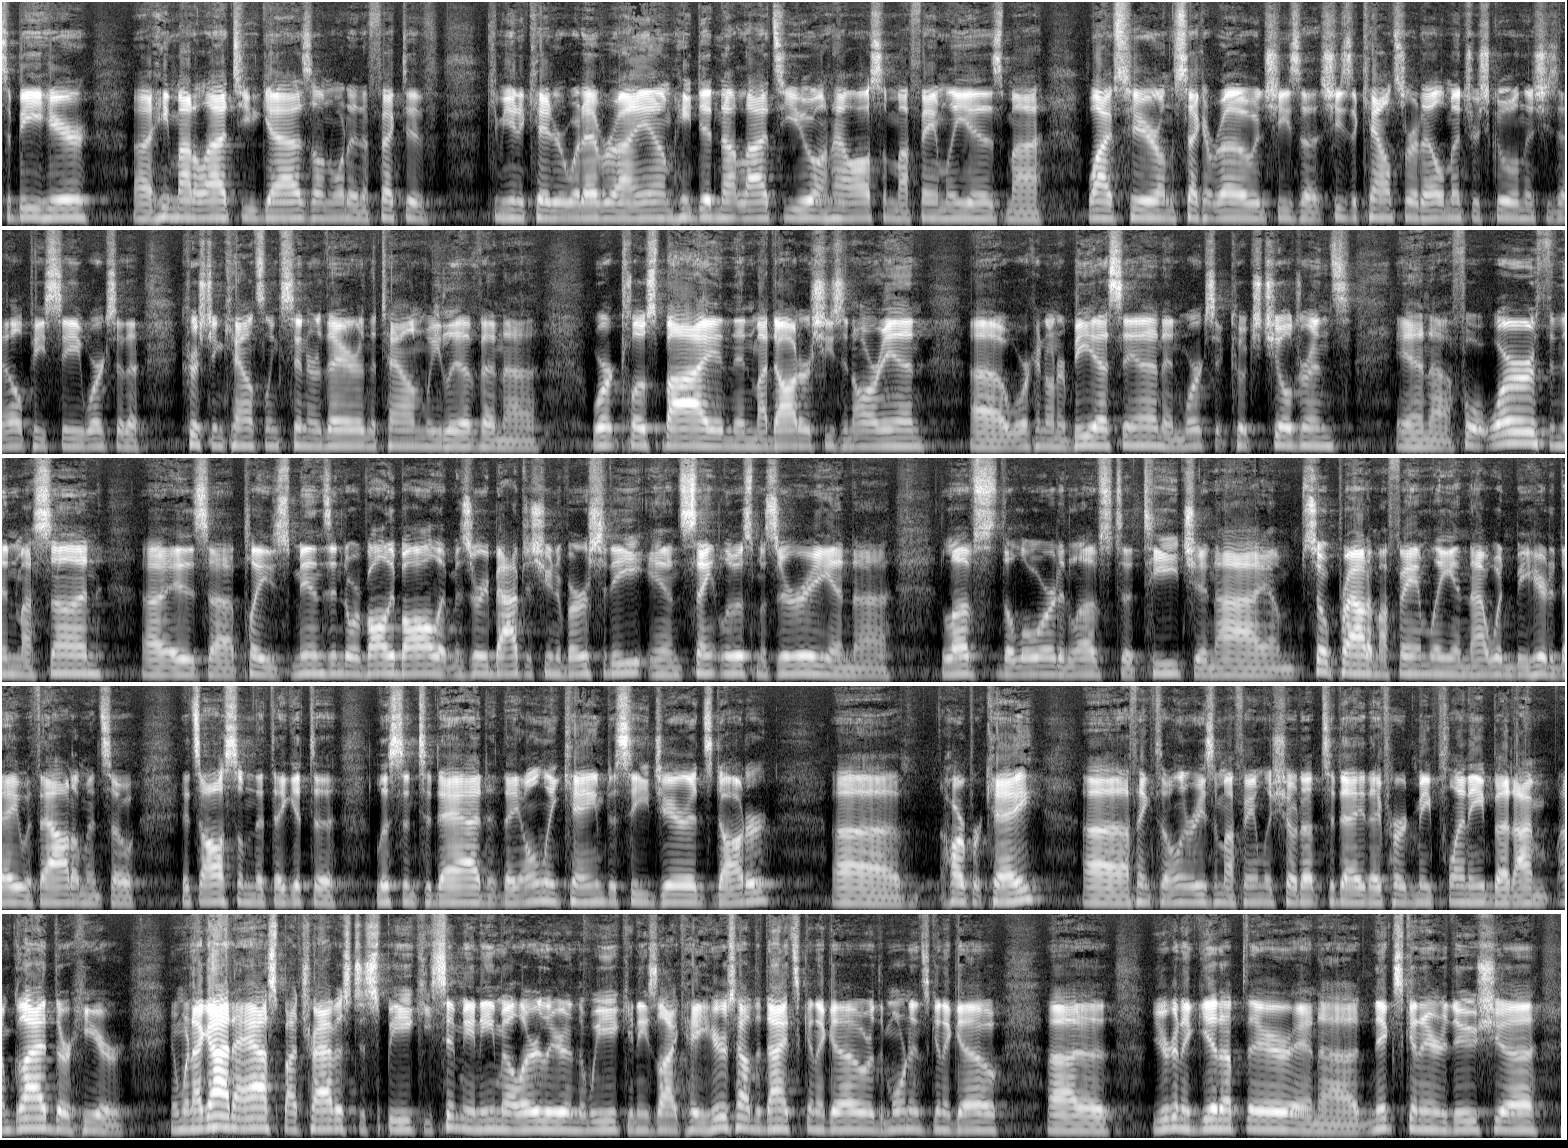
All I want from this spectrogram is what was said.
to be here. Uh, he might have lied to you guys on what an effective communicator, whatever I am. He did not lie to you on how awesome my family is. My wife's here on the second row, and she's a she's a counselor at elementary school, and then she's an LPC. Works at a Christian counseling center there in the town we live and uh, work close by. And then my daughter, she's an RN, uh, working on her BSN, and works at Cook's Children's in uh, Fort Worth. And then my son uh, is uh, plays men's indoor volleyball at Missouri Baptist University in St. Louis, Missouri, and uh, loves the Lord and loves to teach. And I am so proud of my family, and I wouldn't be here today without them. And so it's awesome that they get to listen to Dad. They only came to see Jared's daughter, uh, Harper Kay. Uh, I think the only reason my family showed up today, they've heard me plenty, but I'm, I'm glad they're here. And when I got asked by Travis to speak, he sent me an email earlier in the week and he's like, hey, here's how the night's going to go or the morning's going to go. Uh, you're going to get up there and uh, Nick's going to introduce you,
